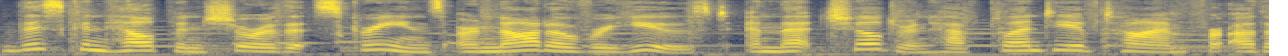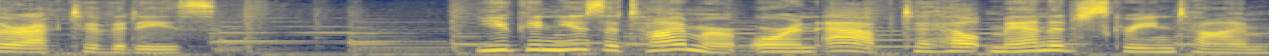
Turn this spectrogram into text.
This can help ensure that screens are not overused and that children have plenty of time for other activities. You can use a timer or an app to help manage screen time.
